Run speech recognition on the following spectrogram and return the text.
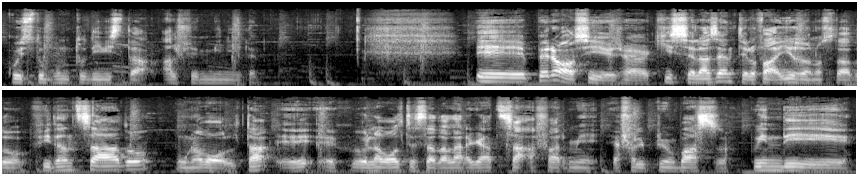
questo punto di vista al femminile. E però sì, cioè, chi se la sente lo fa. Io sono stato fidanzato una volta e, quella volta è stata la ragazza a farmi a fare il primo passo. Quindi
